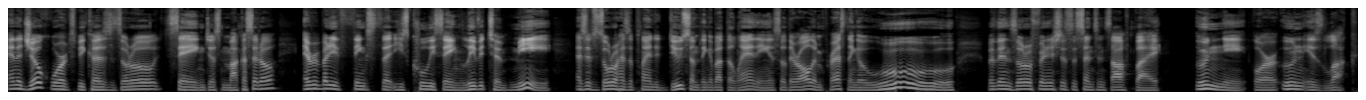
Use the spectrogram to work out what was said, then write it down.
And the joke works because Zoro saying just makasero, everybody thinks that he's coolly saying leave it to me, as if Zoro has a plan to do something about the landing. And so they're all impressed and go, ooh. But then Zoro finishes the sentence off by unni, or un is luck.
